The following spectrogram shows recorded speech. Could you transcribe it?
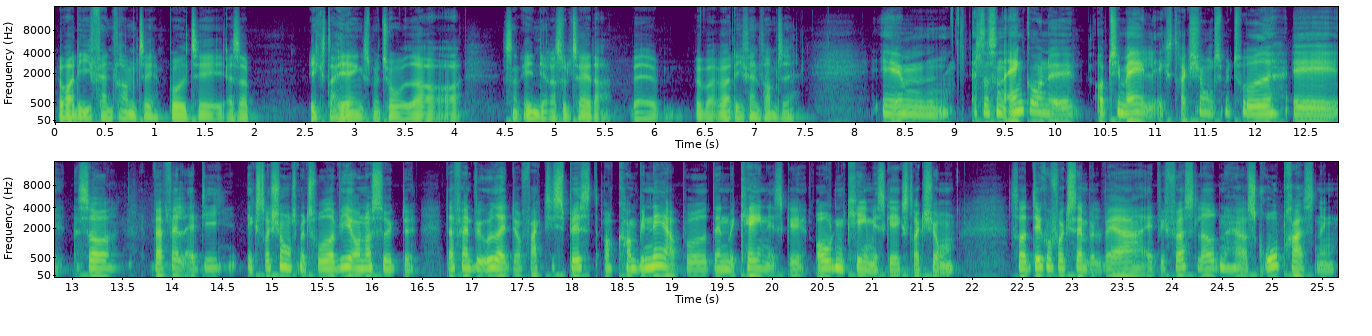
hvad var det, I fandt frem til, både til altså, ekstraheringsmetoder og sådan endelige resultater? Hvad, hvad, hvad var det, I fandt frem til? Øhm, altså sådan angående optimal ekstraktionsmetode, øh, så i hvert fald af de ekstraktionsmetoder, vi undersøgte, der fandt vi ud af, at det var faktisk bedst at kombinere både den mekaniske og den kemiske ekstraktion. Så det kunne for eksempel være, at vi først lavede den her skruepresning,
